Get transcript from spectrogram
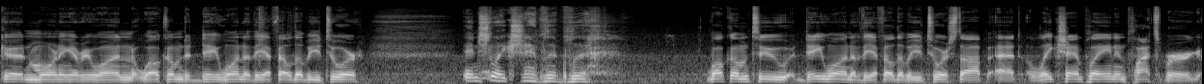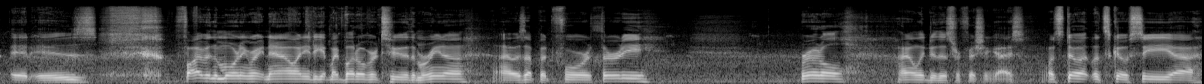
Good morning, everyone. Welcome to day one of the FLW tour in Lake Champlain. Welcome to day one of the FLW tour stop at Lake Champlain in Plattsburgh. It is five in the morning right now. I need to get my butt over to the marina. I was up at 4.30 brutal. I only do this for fishing, guys. Let's do it. Let's go see. Uh,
